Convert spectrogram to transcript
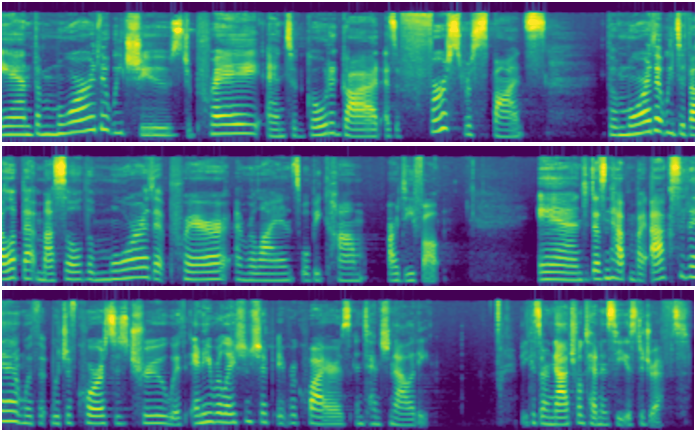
And the more that we choose to pray and to go to God as a first response, the more that we develop that muscle, the more that prayer and reliance will become our default. And it doesn't happen by accident, which of course is true with any relationship, it requires intentionality because our natural tendency is to drift.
